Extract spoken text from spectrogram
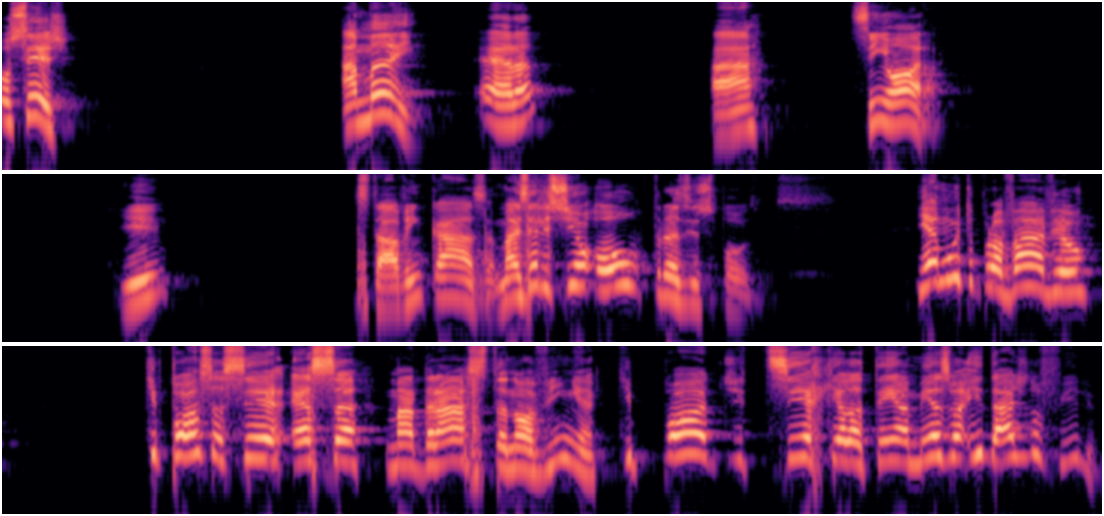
Ou seja, a mãe era a senhora que estava em casa, mas eles tinham outras esposas. E é muito provável que possa ser essa madrasta novinha, que pode ser que ela tenha a mesma idade do filho.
